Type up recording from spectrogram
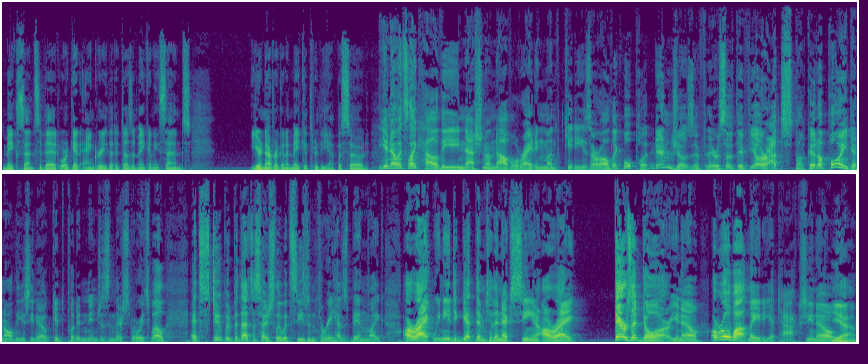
make sense of it or get angry that it doesn't make any sense, you're never going to make it through the episode. You know, it's like how the National Novel Writing Month kiddies are all like, "We'll put ninjas if there's a, if you're at stuck at a point," and all these, you know, kids putting ninjas in their stories. Well, it's stupid, but that's essentially what season three has been like. All right, we need to get them to the next scene. All right, there's a door. You know, a robot lady attacks. You know, Yeah,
